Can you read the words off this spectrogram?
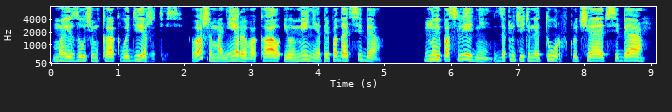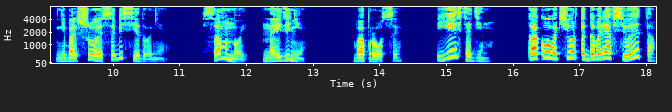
Мы изучим, как вы держитесь, ваши манеры, вокал и умение преподать себя. Ну и последний, заключительный тур, включает в себя небольшое собеседование. Со мной, наедине. Вопросы? Есть один. Какого черта, говоря все это,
